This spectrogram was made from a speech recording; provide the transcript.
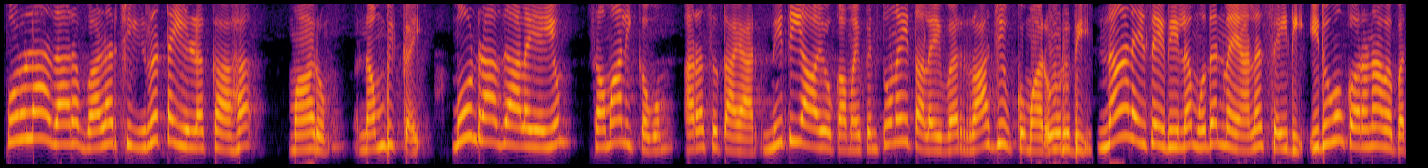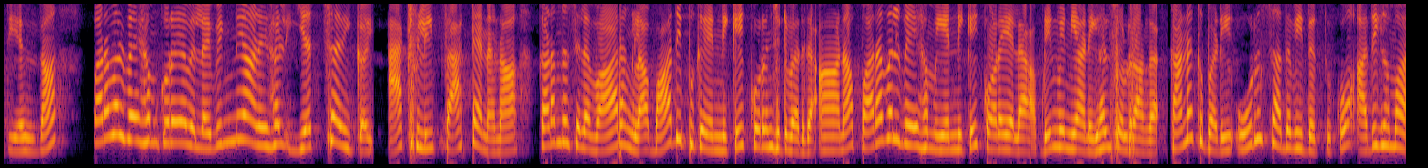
பொருளாதார வளர்ச்சி இரட்டை இலக்காக மாறும். நம்பிக்கை. மூன்றாவது அலையையும் சமாளிக்கவும் அரசு தயார். நிதி ஆயோக் அமைப்பின் துணை தலைவர் ராஜீவ்குமார் உறுதி. நாளை செய்தியில முதன்மையான செய்தி. இதுவும் கொரோனாவை பத்தியதுதான். பரவல் வேகம் குறையவில்லை. விஞ்ஞானிகள் எச்சரிக்கை. ஆக்சுவலி ஃபேக்ட் என்னன்னா கடந்த சில வாரங்களா பாதிப்புக்கு எண்ணிக்கை குறைஞ்சிட்டு வருது. ஆனா பரவல் வேகம் எண்ணிக்கை குறையல அப்படின்னு விஞ்ஞானிகள் சொல்றாங்க. கணக்குப்படி ஒரு சதவீதத்துக்கும் அதிகமா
